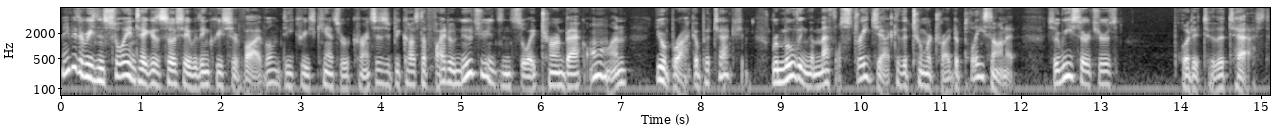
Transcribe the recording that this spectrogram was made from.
Maybe the reason soy intake is associated with increased survival and decreased cancer recurrences is because the phytonutrients in soy turn back on your BRCA protection, removing the methyl straitjacket the tumor tried to place on it. So researchers put it to the test.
